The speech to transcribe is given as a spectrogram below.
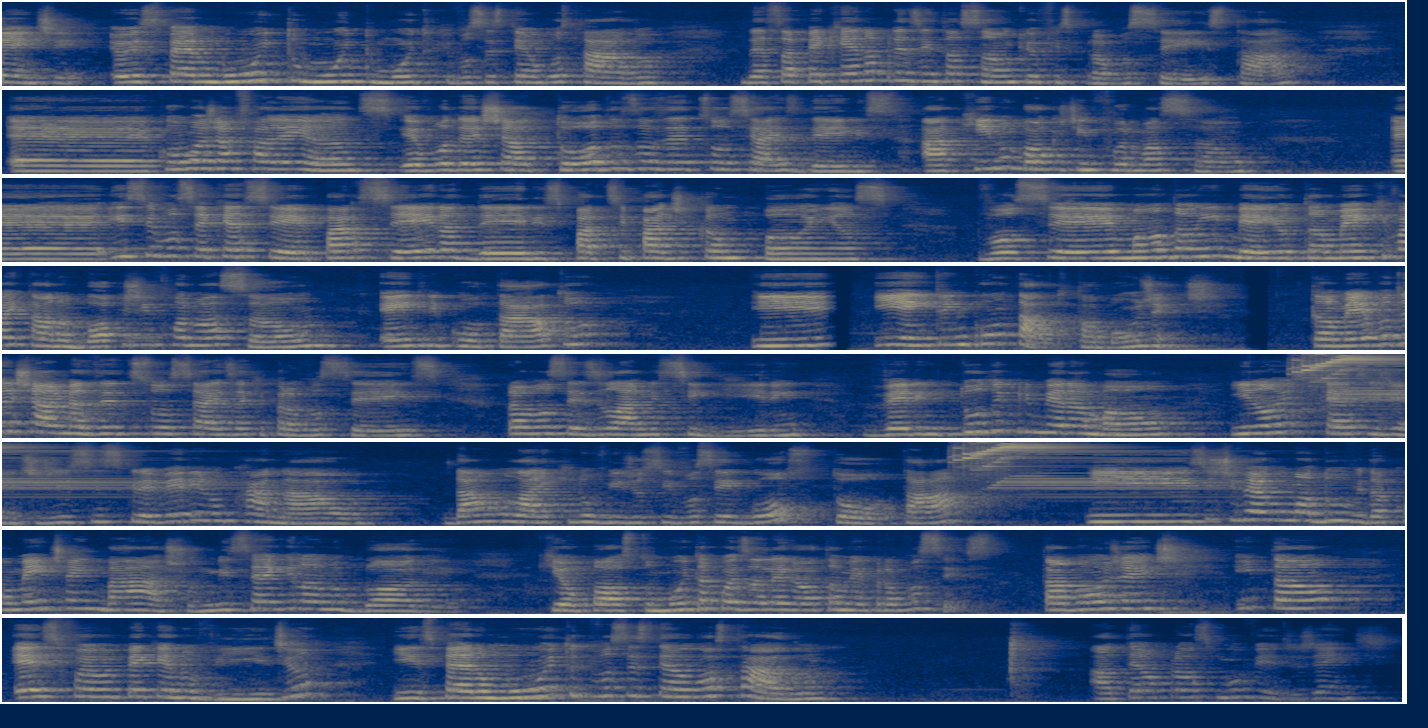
Gente, eu espero muito, muito, muito que vocês tenham gostado dessa pequena apresentação que eu fiz pra vocês, tá? É, como eu já falei antes, eu vou deixar todas as redes sociais deles aqui no box de informação. É, e se você quer ser parceira deles, participar de campanhas, você manda um e-mail também que vai estar no box de informação. Entre em contato e, e entre em contato, tá bom, gente? Também vou deixar minhas redes sociais aqui pra vocês, pra vocês ir lá me seguirem, verem tudo em primeira mão. E não esquece, gente, de se inscreverem no canal, dar um like no vídeo se você gostou, tá? E se tiver alguma dúvida, comente aí embaixo, me segue lá no blog, que eu posto muita coisa legal também pra vocês. Tá bom, gente? Então, esse foi um pequeno vídeo e espero muito que vocês tenham gostado. Até o próximo vídeo, gente!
